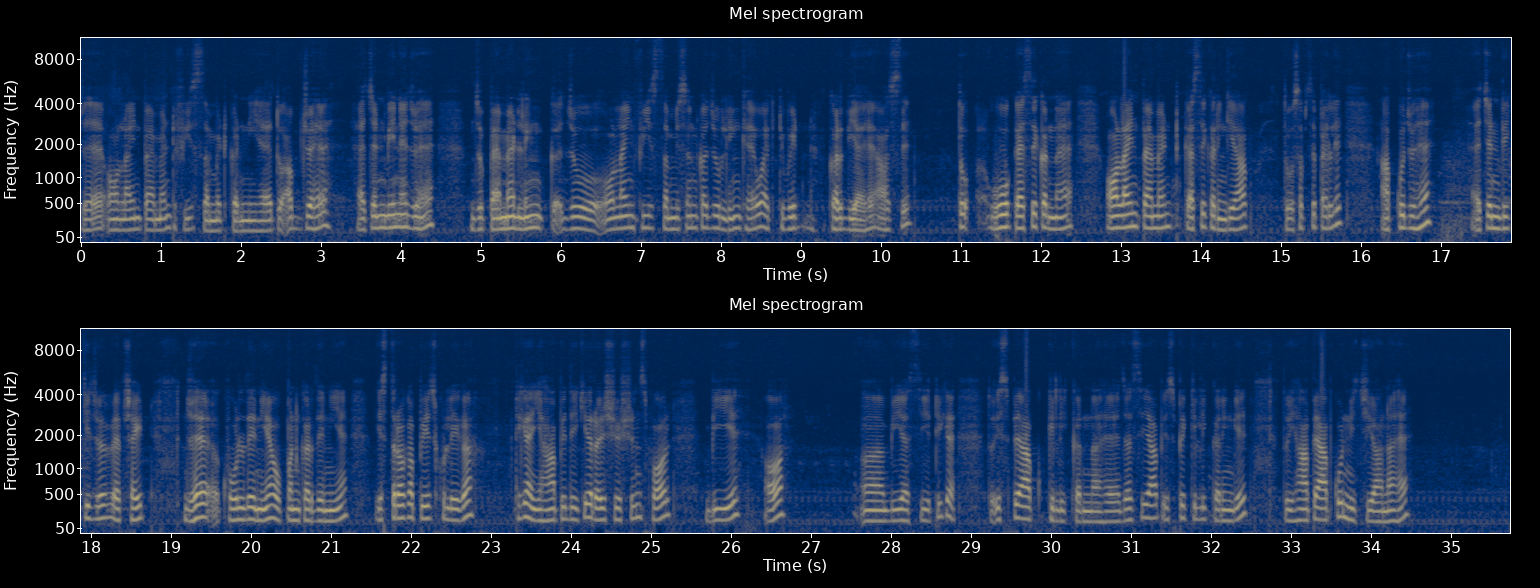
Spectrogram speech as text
जो है ऑनलाइन पेमेंट फ़ीस सबमिट करनी है। तो अब जो है एच ने जो है, जो पेमेंट लिंक जो ऑनलाइन फ़ीस सबमिशन का जो लिंक है, वो एक्टिवेट कर दिया है आज से। तो वो कैसे करना है? ऑनलाइन पेमेंट कैसे करेंगे आप? तो सबसे पहले आपको जो है एच की जो है वेबसाइट जो है, खोल देनी है ओपन कर देनी है। इस तरह का पेज खुलेगा। ठीक है, यहाँ पे देखिए रजिस्ट्रेशन फॉर बीए और बी एस सी ठीक है? तो इस पर आपको क्लिक करना है। जैसे ही आप इस पर क्लिक करेंगे तो यहाँ पे आपको नीचे आना है।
